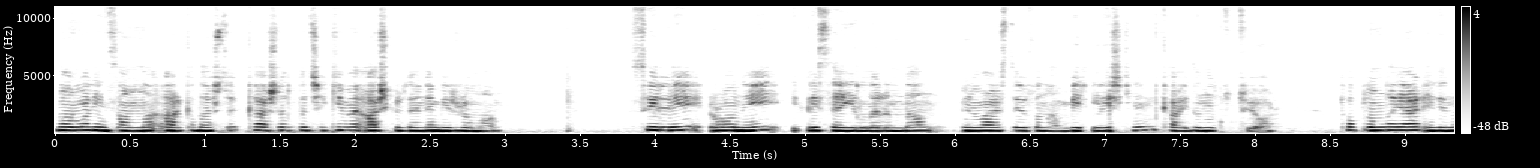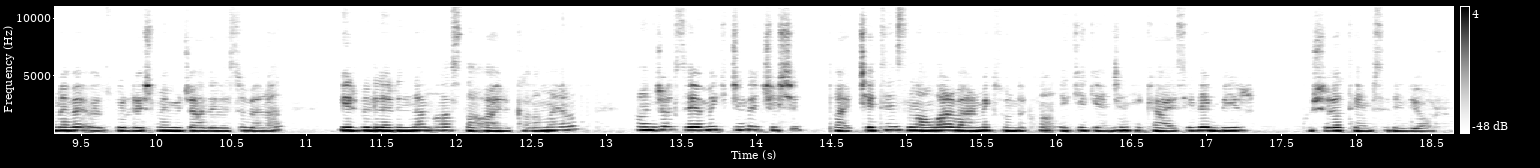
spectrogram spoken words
Normal insanlar, arkadaşlık, karşılıklı çekim ve aşk üzerine bir roman. Sally, Ronnie lise yıllarından üniversiteye uzanan bir ilişkinin kaydını tutuyor. Toplumda yer edinme ve özgürleşme mücadelesi veren, birbirlerinden asla ayrı kalamayan, ancak sevmek için de çeşit, çetin sınavlar vermek zorunda kalan iki gencin hikayesiyle bir kuşağı temsil ediyor.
